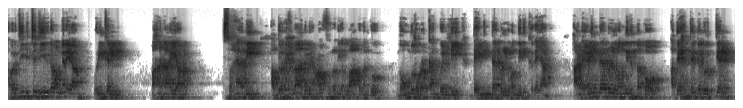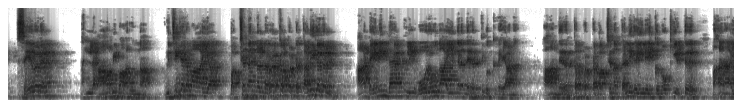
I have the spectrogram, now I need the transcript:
അവർ ജീവിച്ച ജീവിതം അങ്ങനെയാണ്. ഒരിക്കൽ മഹാനായ സുഹാബി അബ്ദുറഹ്മാൻ അൻഹു നോമ്പ് തുറക്കാൻ വേണ്ടി ഡൈനിങ് ടേബിളിൽ വന്നിരിക്കുകയാണ്. ആ ഡൈനിങ് ടേബിളിൽ വന്നിരുന്നപ്പോ അദ്ദേഹത്തിന്റെ വൃത്യൻ സേവകൻ നല്ല ആവി മാറുന്ന രുചികരമായ ഭക്ഷണങ്ങൾ നിറക്കപ്പെട്ട തളികകൾ ആ ഡൈനിങ് ടേബിളിൽ ഓരോന്നായി ഇങ്ങനെ നിരത്തി വെക്കുകയാണ്. ആ നിരത്തപ്പെട്ട ഭക്ഷണ തളികയിലേക്ക് നോക്കിയിട്ട് മഹാനായ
